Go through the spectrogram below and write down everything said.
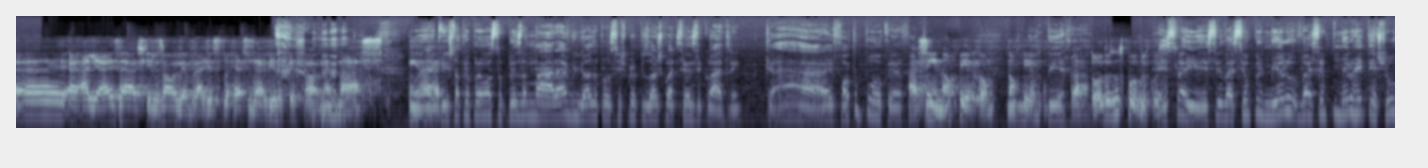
É, aliás, né, acho que eles vão lembrar disso pro resto da vida, pessoal, né? Nossa. Moleque, a gente tá preparando uma surpresa maravilhosa pra vocês pro episódio 404, hein? Cara, falta um pouco, né? Assim, não percam, não percam. percam. Pra todos os É públicos. isso aí, esse vai ser o primeiro, vai ser o primeiro hater show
